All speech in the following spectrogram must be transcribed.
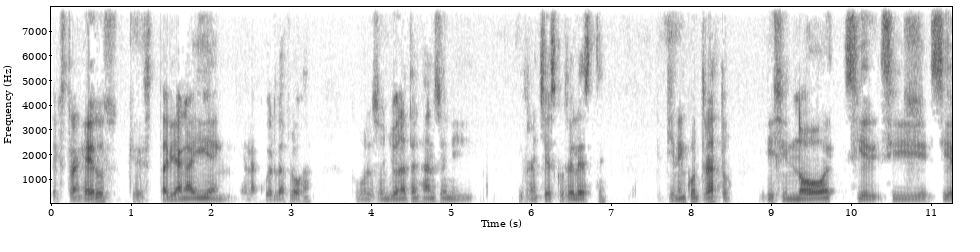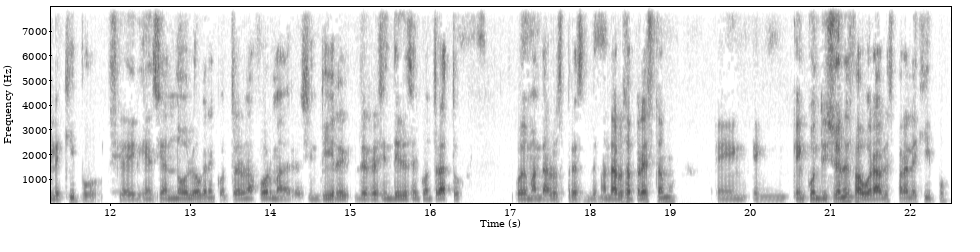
extranjeros que estarían ahí en, la cuerda floja, como lo son Jonathan Hansen y, Francesco Celeste, que tienen contrato. Y si no, si, si, si el equipo, si la dirigencia no logra encontrar una forma de rescindir, de rescindir ese contrato o de mandarlos, de mandarlos a préstamo en, en, condiciones favorables para el equipo,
